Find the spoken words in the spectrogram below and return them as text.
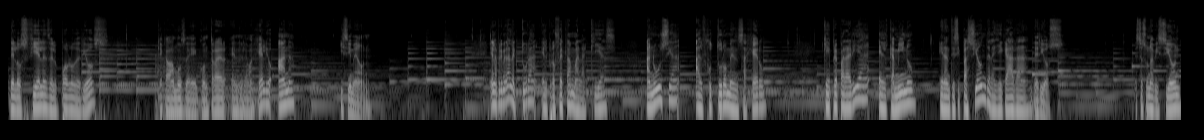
de los fieles del pueblo de Dios que acabamos de encontrar en el Evangelio, Ana y Simeón. En la primera lectura, el profeta Malaquías anuncia al futuro mensajero que prepararía el camino en anticipación de la llegada de Dios. Esta es una visión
